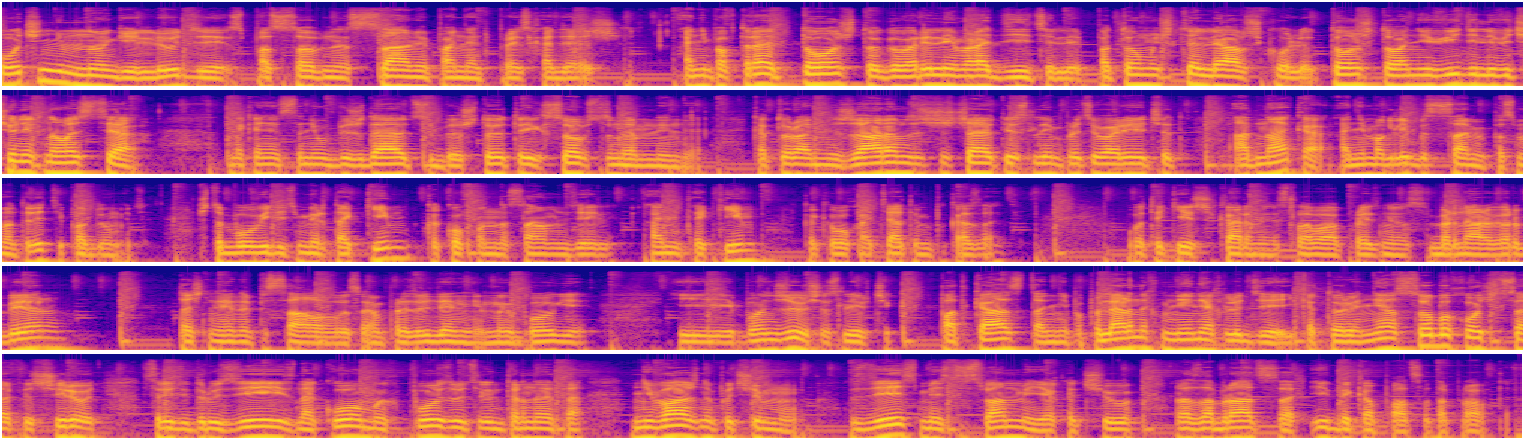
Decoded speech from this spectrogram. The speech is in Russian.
Очень немногие люди способны сами понять происходящее. Они повторяют то, что говорили им родители, потом учителя в школе, то, что они видели в вечерних новостях. Наконец они убеждают себя, что это их собственное мнение, которое они жаром защищают, если им противоречит. Однако они могли бы сами посмотреть и подумать, чтобы увидеть мир таким, каков он на самом деле, а не таким, как его хотят им показать. Вот такие шикарные слова произнес Бернар Вербер, точнее написал в своем произведении «Мы боги». И бонжур, счастливчик, подкаст о непопулярных мнениях людей, которые не особо хочется афишировать среди друзей, знакомых, пользователей интернета, неважно почему. Здесь вместе с вами я хочу разобраться и докопаться до правды.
